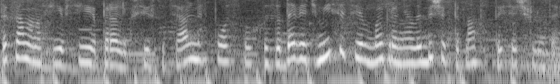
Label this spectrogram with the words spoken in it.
так само у нас є всі перелік всіх соціальних послуг. За 9 місяців ми прийняли більше як 15 тисяч людей.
